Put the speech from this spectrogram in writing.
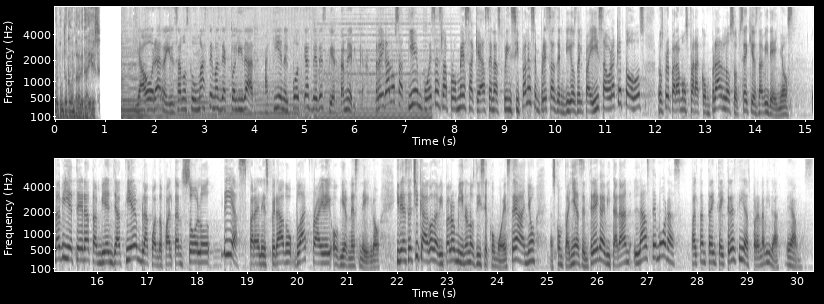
boostmobile.com para detalles. Y ahora regresamos con más temas de actualidad aquí en el podcast de Despierta América. Regalos a tiempo, esa es la promesa que hacen las principales empresas de envíos del país ahora que todos nos preparamos para comprar los obsequios navideños. La billetera también ya tiembla cuando faltan solo días para el esperado Black Friday o Viernes Negro. Y desde Chicago, David Palomino nos dice cómo este año las compañías de entrega evitarán las demoras. Faltan 33 días para Navidad. Veamos.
